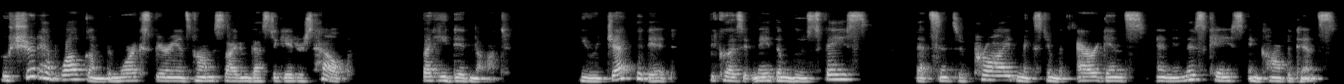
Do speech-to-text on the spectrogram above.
who should have welcomed the more experienced homicide investigators' help, but he did not. He rejected it because it made them lose face, that sense of pride mixed in with arrogance, and in this case, incompetence.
